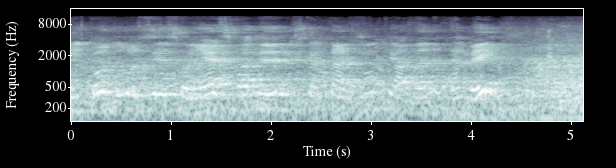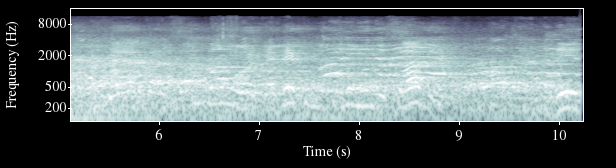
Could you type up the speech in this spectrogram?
que todos vocês conhecem, podemos cantar junto e a banda também. É a canção do amor. Quer ver como todo mundo sabe? De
